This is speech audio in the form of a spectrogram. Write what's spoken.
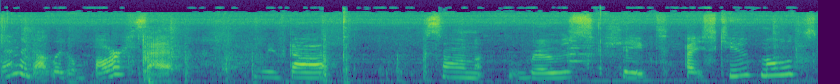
Then I got like a bar set. We've got some rose shaped ice cube molds.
